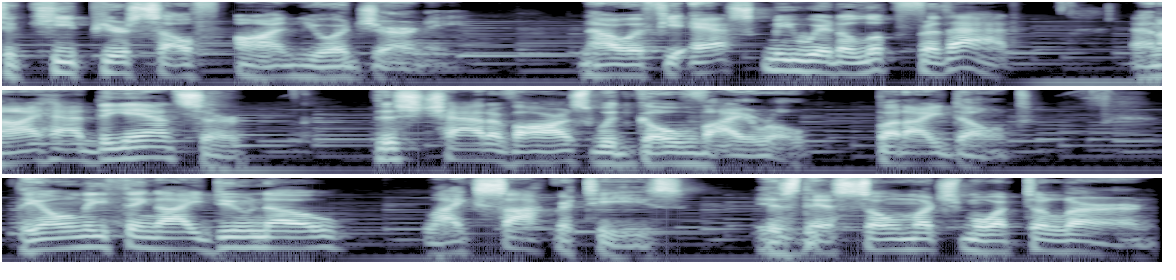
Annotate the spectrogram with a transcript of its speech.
to keep yourself on your journey. Now, if you ask me where to look for that, and I had the answer, this chat of ours would go viral, but I don't. The only thing I do know, like Socrates, is there's so much more to learn.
